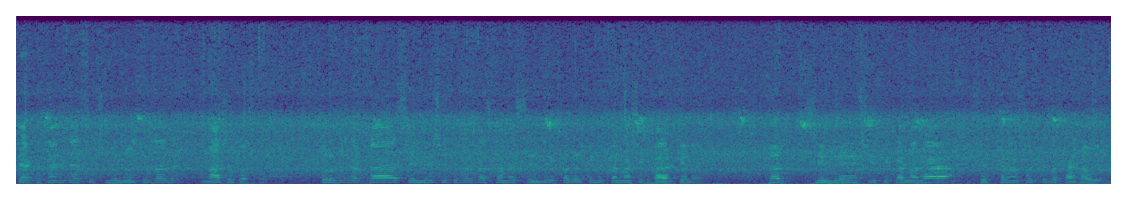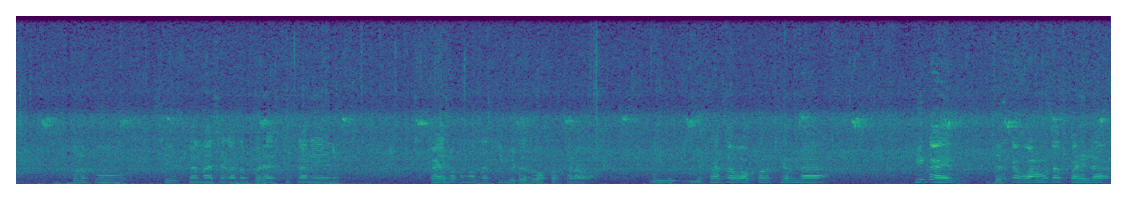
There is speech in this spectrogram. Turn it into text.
त्या ठिकाणी त्या सूक्ष्मजंतूचा नाश होत असतो. परंतु जर का सेंद्रिय शेती करत असताना सेंद्रिय पद्धतीने तणनाशक तयार केलं तर सेंद्रिय शेती करणाऱ्या शेतकऱ्यांना स्वतःचा त्याचा फायदा होईल. परंतु हे तणनाशक आता बऱ्याच ठिकाणी काही लोक म्हणतात की मिठाचा वापर करावा. मग मिठाचा वापर करणं ठीक आहे. जर का वाळवंटात पाहिलं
